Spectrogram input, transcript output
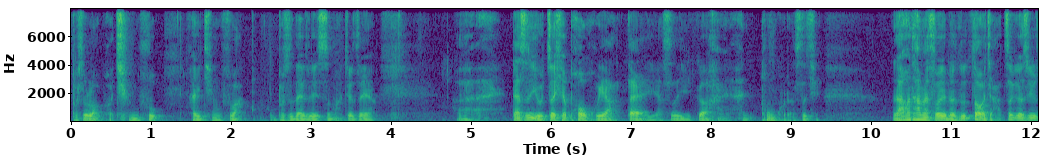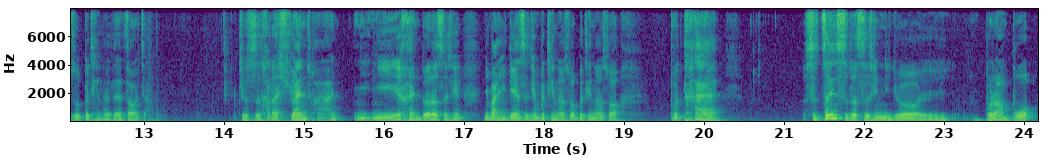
不是老婆，情妇还有情妇啊。”不是在瑞士嘛？就这样，哎，但是有这些炮灰啊，在也是一个很很痛苦的事情。然后他们所有的都造假，这个就是不停的在造假，就是他的宣传。你你很多的事情，你把一件事情不停的说，不停的说，不太是真实的事情，你就不让播，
